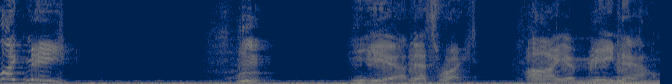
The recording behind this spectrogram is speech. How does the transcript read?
like me. Hmm. Yeah, that's right. I am me now.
